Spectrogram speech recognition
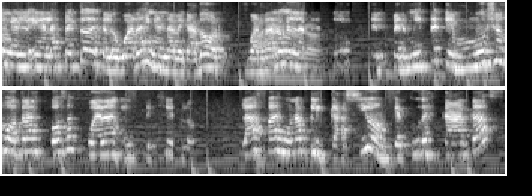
en el, en el aspecto de que lo guardas en el navegador. Guardarlo en el navegador te permite que muchas otras cosas puedan infringirlo. LastPass es una aplicación que tú descargas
